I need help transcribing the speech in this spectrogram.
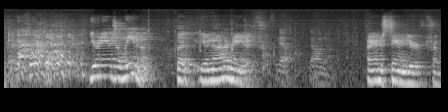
Okay. You're an Angeleno, but you're not a native. No, no, I'm not. I understand you're from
